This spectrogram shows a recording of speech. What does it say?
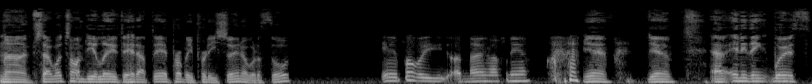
No. So what time do you leave to head up there? Probably pretty soon, I would have thought. Yeah, probably I don't know half an hour. Yeah, yeah. Uh, anything worth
